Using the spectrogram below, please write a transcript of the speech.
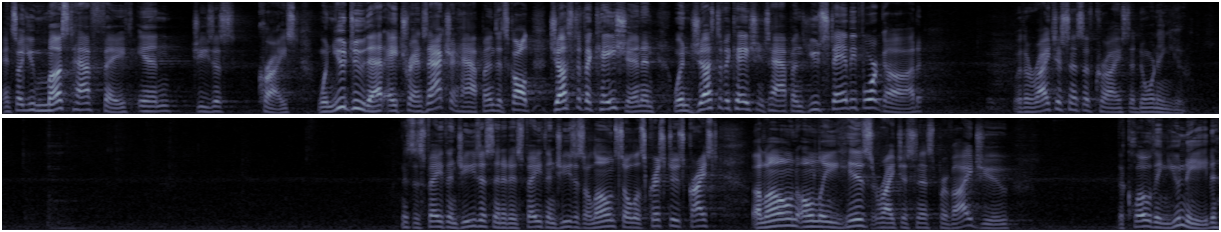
And so you must have faith in Jesus Christ. When you do that, a transaction happens. It's called justification. And when justification happens, you stand before God with the righteousness of Christ adorning you. This is faith in Jesus, and it is faith in Jesus alone, solus Christus, Christ alone. Only His righteousness provides you the clothing you need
